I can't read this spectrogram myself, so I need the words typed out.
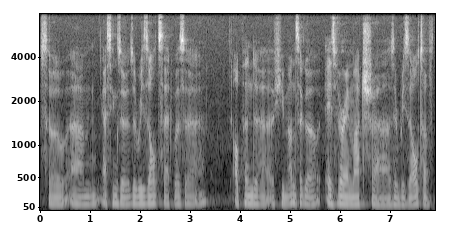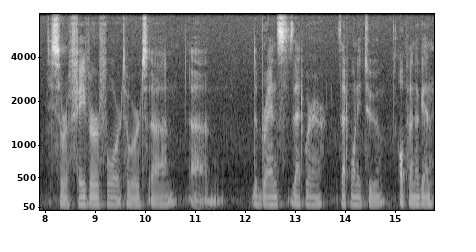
So um, I think the, the results that was uh, opened uh, a few months ago is very much uh, the result of this sort of favor for towards um, um the brands that were that wanted to open again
